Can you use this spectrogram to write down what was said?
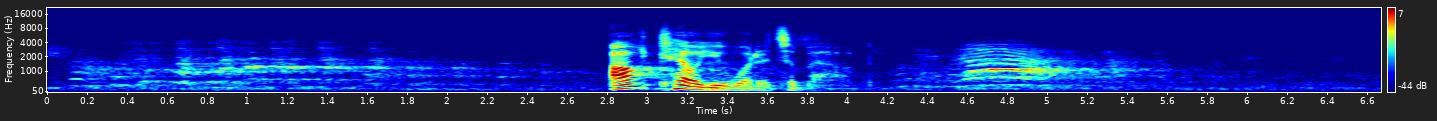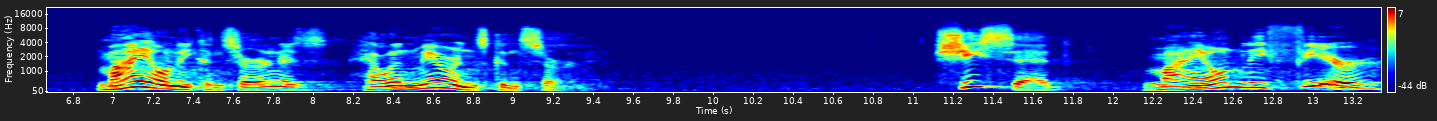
I'll tell you what it's about. My only concern is Helen Mirren's concern. She said, My only fear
